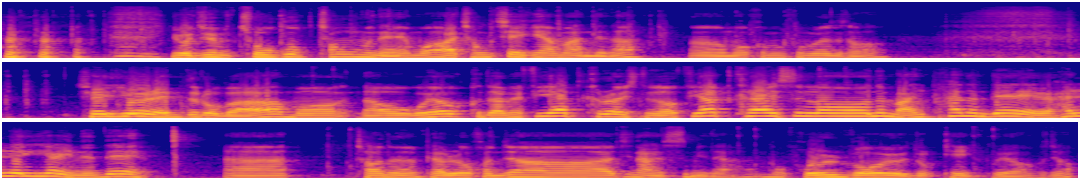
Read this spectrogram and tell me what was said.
요즘 조국 청문회 뭐 아 정치 얘기하면 안 되나? 어뭐 그거 보면서 젤리오 랜드로바 뭐 나오고요. 그 다음에 피아트 크라이슬러 피아트 크라이슬러는 많이 파는데 할 얘기가 있는데 아 저는 별로 건전하진 않습니다. 뭐 볼보 이렇게 있고요. 그죠?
